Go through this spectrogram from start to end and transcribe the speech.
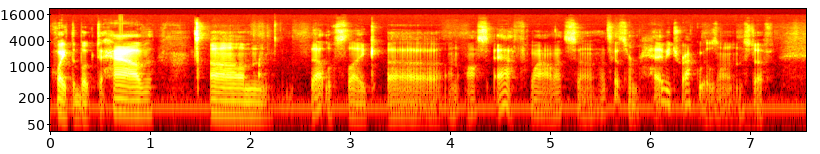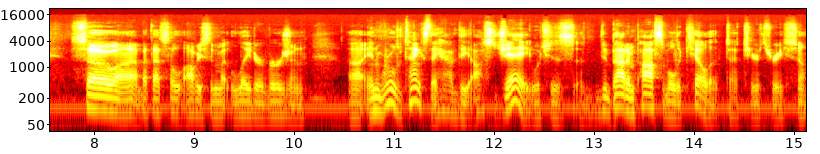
quite the book to have. Um, that looks like uh, an OS F. Wow, that's uh, that's got some heavy track wheels on it and stuff. So, uh, but that's obviously a later version. Uh, in World of Tanks, they have the OS-J, which is about impossible to kill at uh, Tier 3. So,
